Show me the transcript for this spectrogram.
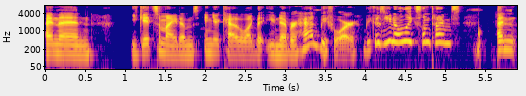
And then you get some items in your catalog that you never had before because you know like sometimes and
